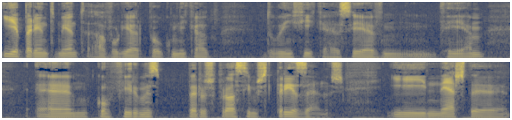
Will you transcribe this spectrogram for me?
e aparentemente, a avaliar pelo comunicado do Benfica, a CFVM, um, confirma-se para os próximos três anos. E nesta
